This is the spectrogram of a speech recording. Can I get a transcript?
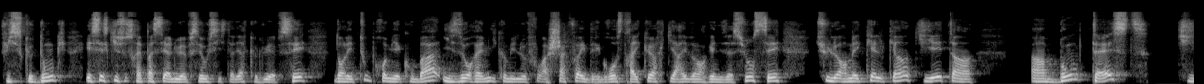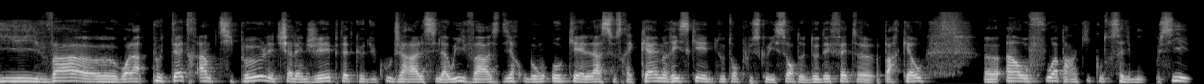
Puisque donc, et c'est ce qui se serait passé à l'UFC aussi, c'est-à-dire que l'UFC, dans les tout premiers combats, ils auraient mis, comme ils le font à chaque fois avec des gros strikers qui arrivent dans l'organisation, c'est tu leur mets quelqu'un qui est un, un bon test, qui va euh, voilà peut-être un petit peu les challenger peut-être que du coup Jaral Silawi va se dire bon ok là ce serait quand même risqué d'autant plus qu'il sort de deux défaites euh, par KO euh, un au foie par un kick contre Sadibou aussi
